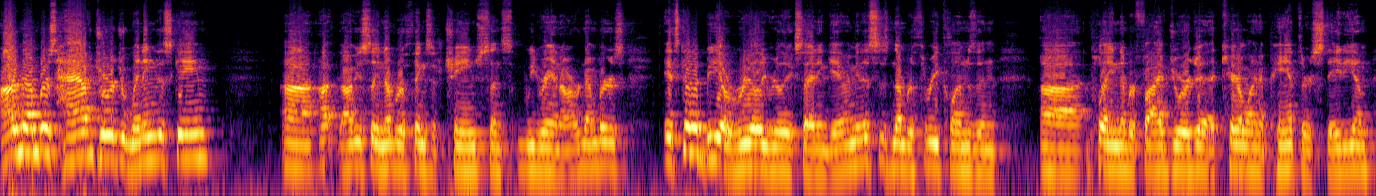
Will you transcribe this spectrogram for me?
our numbers have Georgia winning this game. Uh, obviously, a number of things have changed since we ran our numbers. It's going to be a really, really exciting game. I mean, this is number three Clemson uh, playing number five Georgia at Carolina Panthers Stadium.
